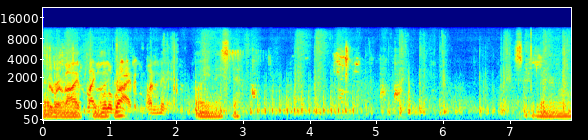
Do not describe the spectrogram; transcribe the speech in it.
The revived flight will arrive in one minute. Oh iya nice dah. Sembilan nol.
